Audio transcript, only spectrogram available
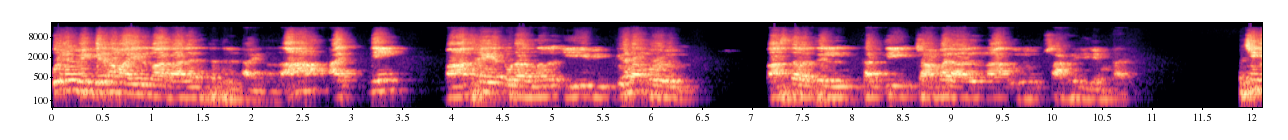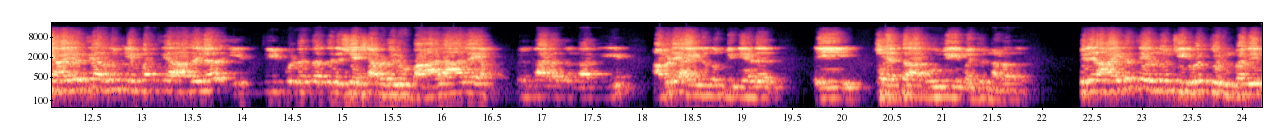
ഒരു വിഗ്രഹമായിരുന്നു ആ കാലഘട്ടത്തിൽ ഉണ്ടായിരുന്നത് ആ അഗ്നി ബാധയെ തുടർന്ന് ഈ വിഗ്രഹം പോലും വാസ്തവത്തിൽ കത്തി ചാമ്പലാകുന്ന ഒരു സാഹചര്യം ഉണ്ടായി പക്ഷേ ഈ ആയിരത്തി അറുന്നൂറ്റി എൺപത്തി ആറിൽ ഈ തീപിടുത്തത്തിന് ശേഷം അവിടെ ഒരു ബാലാലയം പിൽക്കാലത്ത് ഉണ്ടാക്കുകയും അവിടെ ആയിരുന്നു പിന്നീട് ഈ ക്ഷേത്ര പൂജയും മറ്റും നടന്നത്. പിന്നെ ആയിരത്തി എണ്ണൂറ്റി ഇരുപത്തി ഒൻപതിൽ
